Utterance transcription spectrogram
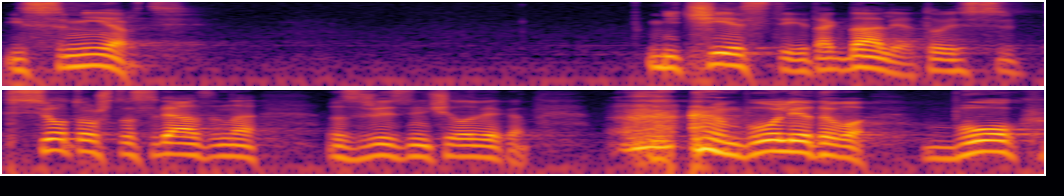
и смерть, нечестие и так далее. То есть все то, что связано с жизнью человека. Более того, Бог,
